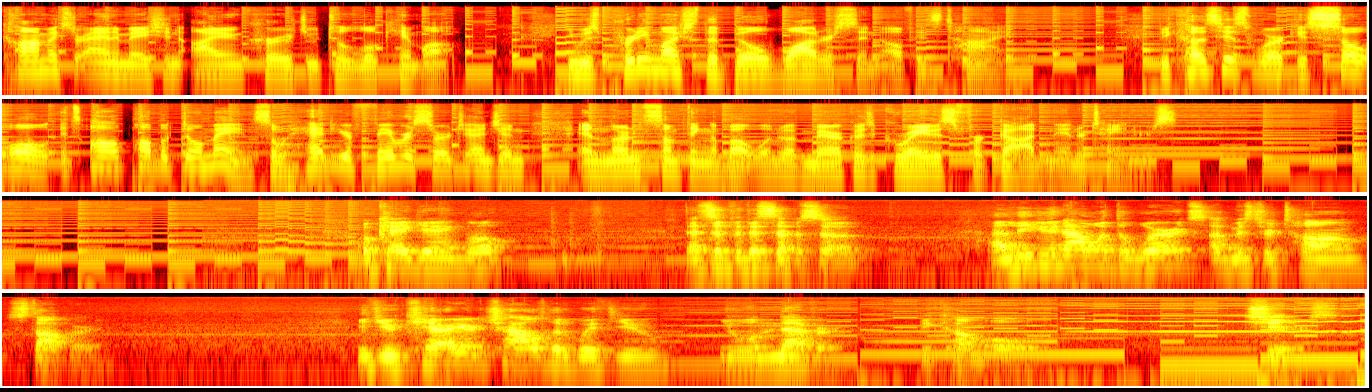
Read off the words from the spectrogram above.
comics, or animation, I encourage you to look him up. He was pretty much the Bill Watterson of his time. Because his work is so old, it's all public domain, so head to your favorite search engine and learn something about one of America's greatest forgotten entertainers. Okay, gang, well, that's it for this episode. I leave you now with the words of Mr. Tom Stoppard. If you carry your childhood with you, you will never become old. Cheers.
